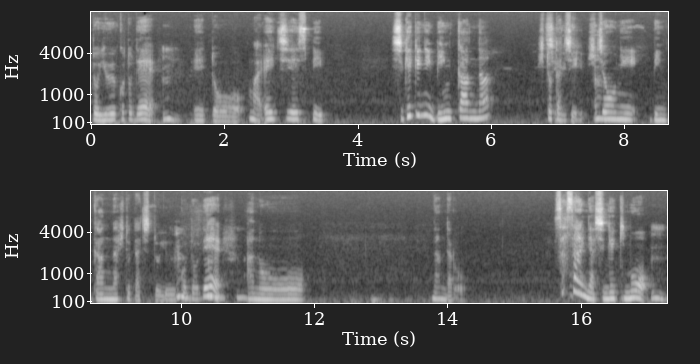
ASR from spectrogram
ということで、うん。えっ、と、まあ、HSP、刺激に敏感な人た刺ち激、非常に敏感な人たちということで、あのーなんだろう。些細な刺激もうん。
